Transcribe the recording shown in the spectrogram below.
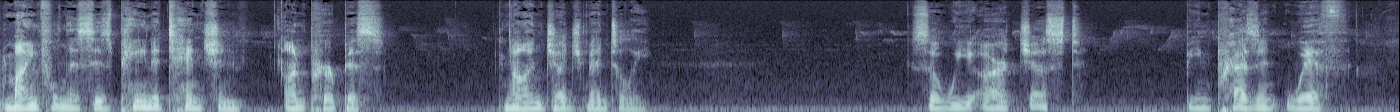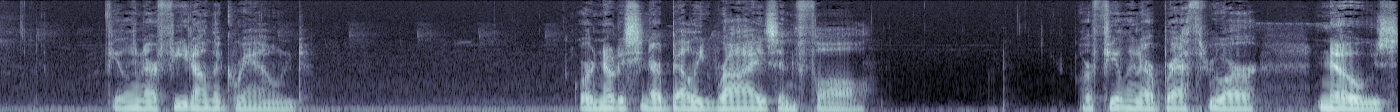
Mindfulness is paying attention on purpose, non judgmentally. So we are just being present with feeling our feet on the ground or noticing our belly rise and fall or feeling our breath through our nose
